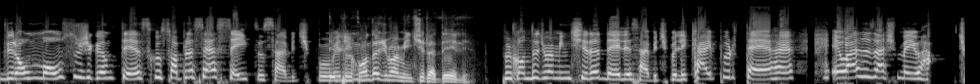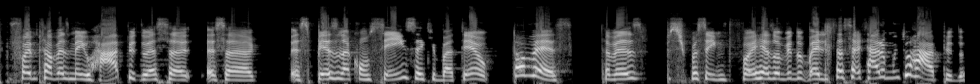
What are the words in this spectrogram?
virou um monstro gigantesco só pra ser aceito, sabe? Tipo, e ele... por conta de uma mentira dele? Por conta de uma mentira dele, sabe? Tipo, ele cai por terra. Eu às vezes acho meio. Tipo, foi talvez meio rápido essa, essa, esse peso na consciência que bateu. Talvez. Talvez, tipo assim, foi resolvido. Eles se acertaram muito rápido.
